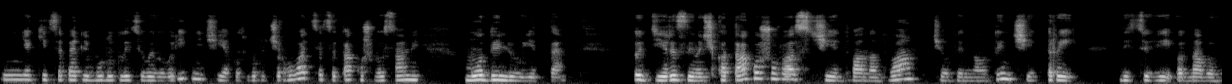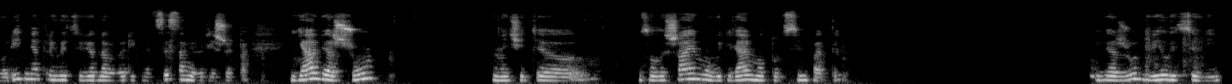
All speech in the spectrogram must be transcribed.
які це петлі будуть лицеві виворітні, чи якось будуть чергуватися, це також ви самі моделюєте. Тоді резиночка також у вас, чи 2 на 2, чи 1 на 1, чи 3 лицеві, одна виворітня, 3 лицеві, одна виворітня, це самі вирішуєте. Я в'яжу, значить, е, залишаємо, виділяємо тут 7 петель. В'яжу 2 лицеві.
